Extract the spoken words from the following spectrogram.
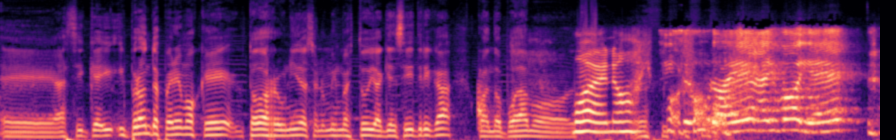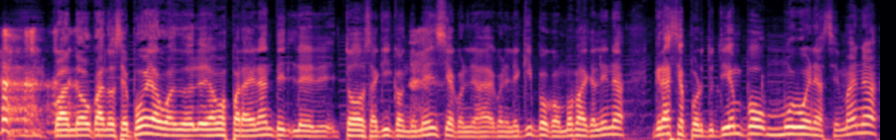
Eh, así que, y, pronto esperemos que todos reunidos en un mismo estudio aquí en Cítrica, cuando podamos. Bueno, sí, seguro, ¿eh? Ahí voy, ¿eh? cuando, cuando se pueda, cuando le damos para adelante, todos aquí con Demencia, con, con el equipo, con vos, Magdalena. Gracias por tu tiempo, muy buena semana.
